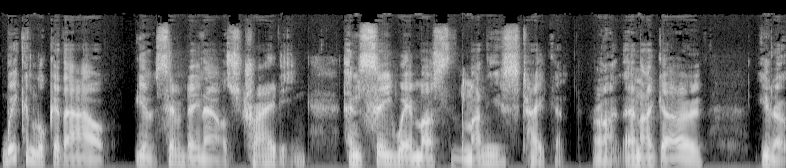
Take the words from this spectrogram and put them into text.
we can look at our you know, 17 hours trading and see where most of the money is taken, right? And I go, you know,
